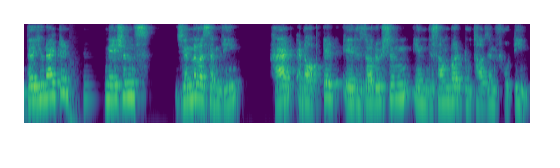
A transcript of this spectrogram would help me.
The United Nations General Assembly had adopted a resolution in December 2014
